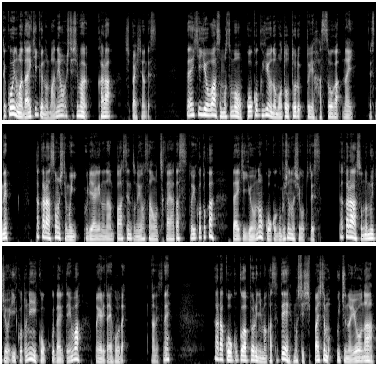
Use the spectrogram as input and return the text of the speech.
で、こういうのは大企業の真似をしてしまうから失敗しちゃうんです。大企業はそもそも広告費用の元を取るという発想がないですね。だから損してもいい。売上の何パーセントの予算を使い果たすということが大企業の広告部署の仕事です。だからその無知をいいことに広告代理店はやりたい放題なんですね。だから広告はプロに任せて、もし失敗しても、うちのような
